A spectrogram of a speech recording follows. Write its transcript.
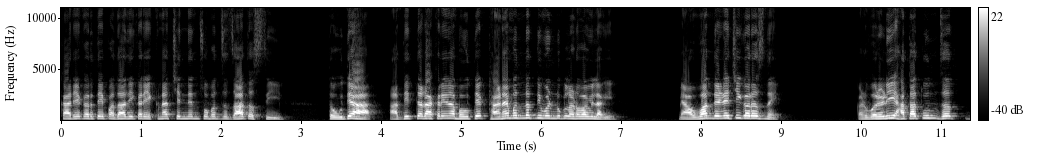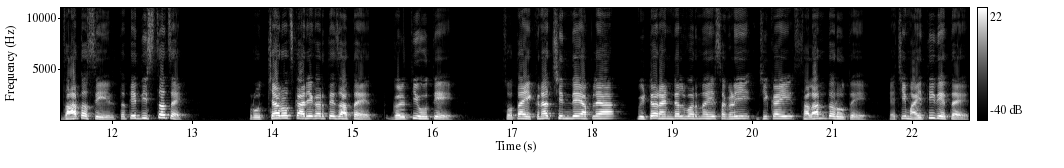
कार्यकर्ते पदाधिकारी एकनाथ शिंदेंसोबत जर जात असतील तर उद्या आदित्य ठाकरेंना बहुतेक ठाण्यामधनंच निवडणूक लढवावी लागेल. मी आव्हान देण्याची गरज नाही. कारण वरळी हातातून जर जात असेल तर ते दिसतंच आहे. रोजच्या रोज कार्यकर्ते जात आहेत गळती होते. स्वतः एकनाथ शिंदे आपल्या ट्विटर हँडलवरनं हे सगळी जी काही स्थलांतर होते याची माहिती देत आहेत.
